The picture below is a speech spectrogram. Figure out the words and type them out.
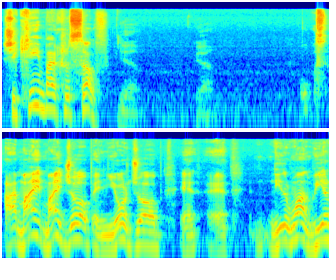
She came by herself. Yeah. Yeah. I, my my job and your job and, and neither one we are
